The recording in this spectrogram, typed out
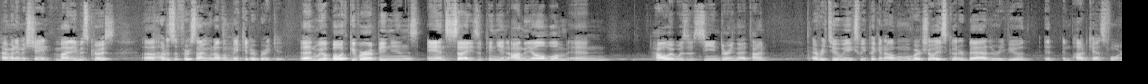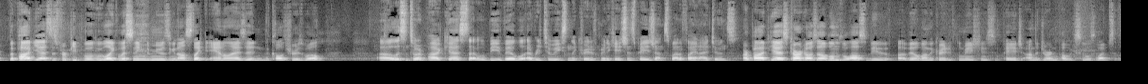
Hi, my name is Shane. My name is Chris, Uh, how does the first song of an album make it or break it? and we'll both give our opinions and society's opinion on the album and how it was seen during that time. Every two weeks, we pick an album of our choice, good or bad, and review it in podcast form. The podcast is for people who like listening to music and also like to analyze it and the culture as well. Uh, listen to our podcast that will be available every two weeks in the Creative Communications page on Spotify and iTunes. Our podcast, Card House Albums, will also be available on the Creative Communications page on the Jordan Public Schools website.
